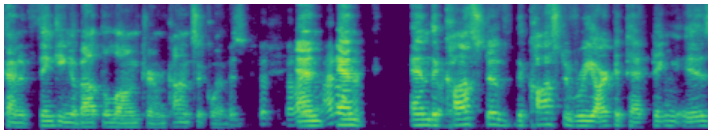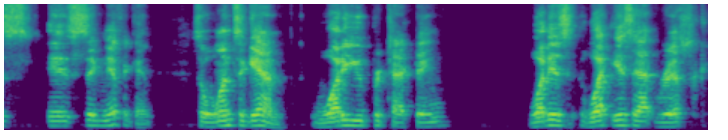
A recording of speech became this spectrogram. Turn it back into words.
kind of thinking about the long-term consequence. But, but, but and I, I and and the cost of the cost of re-architecting is is significant. So once again, what are you protecting? What is what is at risk,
